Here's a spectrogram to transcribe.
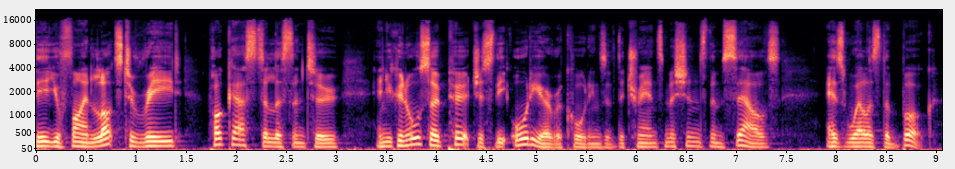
There you'll find lots to read, podcasts to listen to, and you can also purchase the audio recordings of the transmissions themselves as well as the book.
